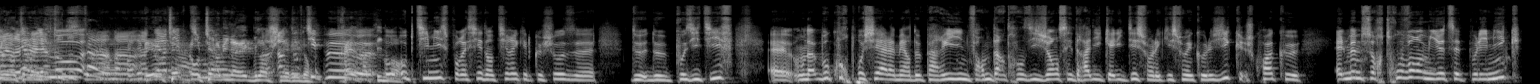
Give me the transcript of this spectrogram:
mais on termine. tout avec Blanche un tout petit peu euh, optimiste pour essayer d'en tirer quelque chose euh, de, de positif. Euh, on a beaucoup reproché à la maire de Paris une forme d'intransigeance et de radicalité sur les questions écologiques. Je crois que elle-même se retrouvant au milieu de cette polémique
